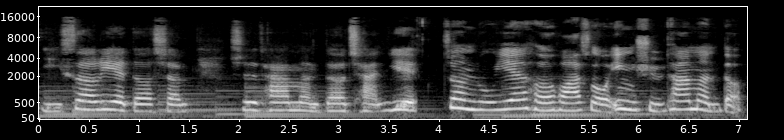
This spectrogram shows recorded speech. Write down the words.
以色列的神是他们的产业。正如耶和华所应许他们的。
